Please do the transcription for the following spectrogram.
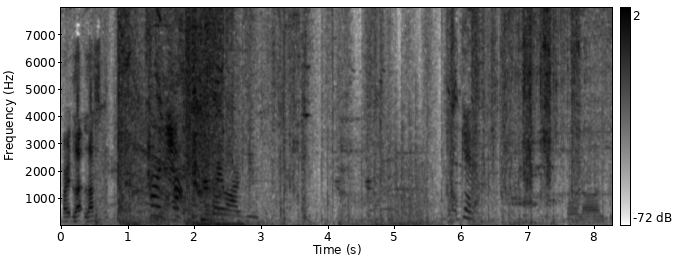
Alright, la last. Turret out. Where are you? Go get him. What's Going on.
